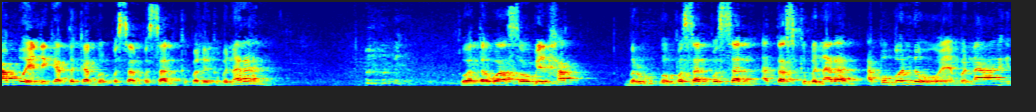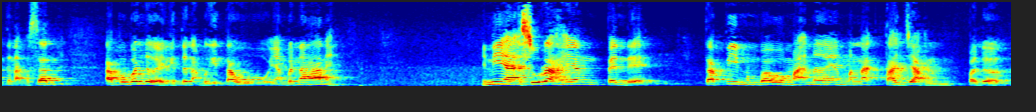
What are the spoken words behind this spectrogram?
apa yang dikatakan berpesan-pesan kepada kebenaran? Wa tawasau bil haq berpesan-pesan atas kebenaran. Apa benda yang benar kita nak pesan? Apa benda yang kita nak beritahu yang benar ni? Ini surah yang pendek tapi membawa makna yang tajam pada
